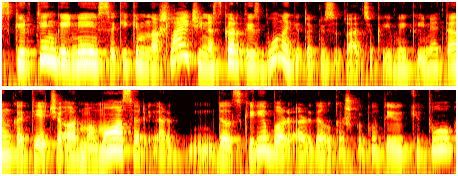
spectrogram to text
skirtingai nei, sakykime, našlaičiai, nes kartais būnagi tokių situacijų, kai vaikai netenka tėčio ar mamos, ar, ar dėl skirybų, ar, ar dėl kažkokių tai kitų e,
